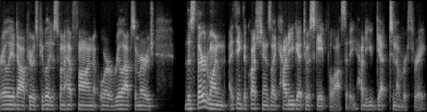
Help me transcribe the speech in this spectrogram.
early adopters, people that just want to have fun, or real apps emerge. This third one, I think the question is like, how do you get to escape velocity? How do you get to number three?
